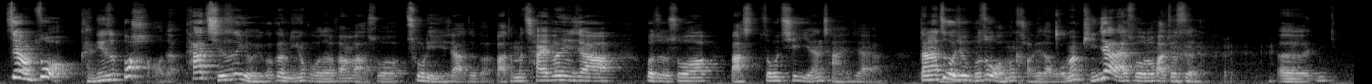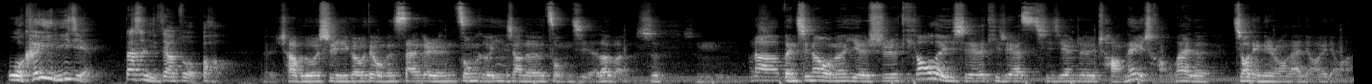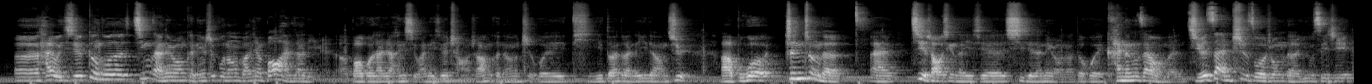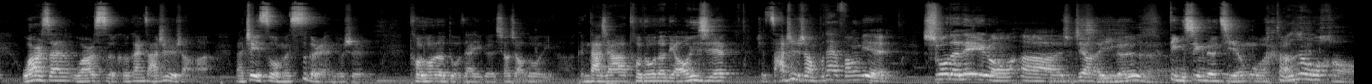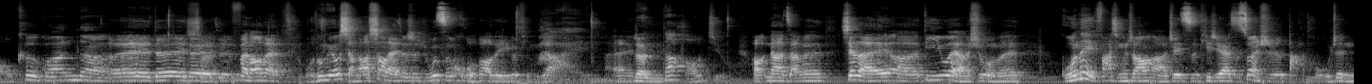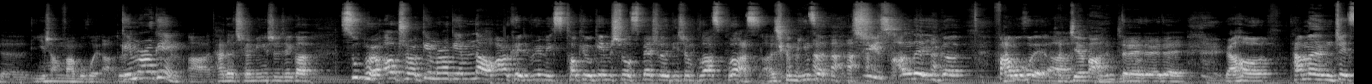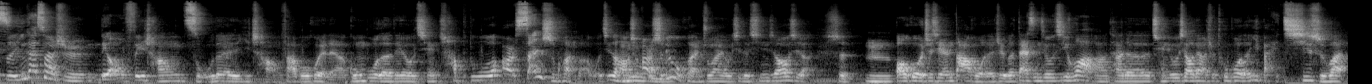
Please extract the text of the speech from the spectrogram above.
这样做肯定是不好的。它其实有一个更灵活的方法，说处理一下这个，把它们拆分一下，或者说把周期延长一下呀。当然，这个就不是我们考虑的。我们评价来说的话，就是，呃，我可以理解，但是你这样做不好。对，差不多是一个对我们三个人综合印象的总结了吧？是，嗯。那本期呢，我们也是挑了一些 TGS 期间这场内场外的焦点内容来聊一聊啊。呃，还有一些更多的精彩内容肯定是不能完全包含在里面的，包括大家很喜欢的一些厂商，可能只会提短短的一两句啊。不过真正的哎介绍性的一些细节的内容呢，都会刊登在我们决战制作中的 UCG 五二三、五二四合刊杂志上啊。那这次我们四个人就是偷偷的躲在一个小角落里啊，跟大家偷偷的聊一些这杂志上不太方便。说的内容啊，是这样的一个定性的节目，咱任务好客观的。哎，对对对，范老板，我都没有想到上来就是如此火爆的一个评价，哎，忍他好久。好，那咱们先来，呃，第一位啊，是我们国内发行商啊，这次 TGS 算是打头阵的第一场发布会啊，Gamer Game 啊，它的全名是这个 Super Ultra Gamer Game Now Arcade Remix Tokyo Game Show Special Edition Plus Plus 啊，这个名字巨长的一个发布会啊，很结巴。对对对，然后他们这次应该算是料非常足的一场发布会了呀，公布了得有前差不多二三十款吧，我记得好像是二十六款中安游戏的新消息啊。是，嗯，包括之前大火的这个戴森球计划啊，它的全球销量是突破了一百七十万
